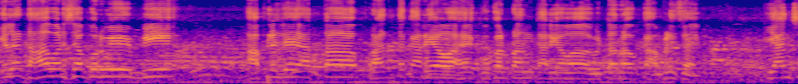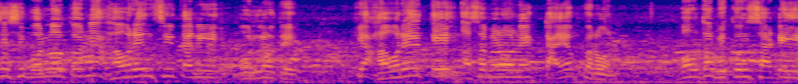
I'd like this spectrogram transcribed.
गेल्या दहा वर्षापूर्वी मी आपले जे आत्ता प्रांत कार्यवाह आहे कोकण प्रांत कार्यवाह विठ्ठलराव कांबळे साहेब यांच्याशी बोललो होतो आणि हावरेंशी त्यांनी बोलले होते की हावरे ते असं मिळवून एक टायअप करून बौद्ध भिकूंसाठी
